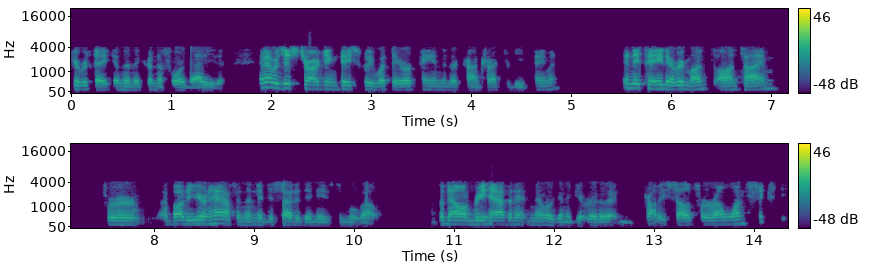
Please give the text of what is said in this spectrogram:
give or take, and then they couldn't afford that either. And I was just charging basically what they were paying in their contract for deed payment. And they paid every month on time for about a year and a half, and then they decided they needed to move out. But now I'm rehabbing it, and then we're going to get rid of it and probably sell it for around 160.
